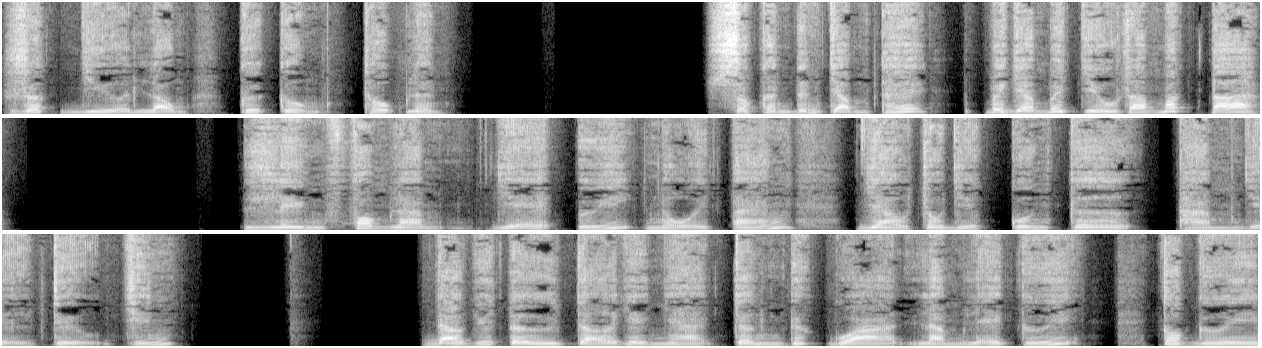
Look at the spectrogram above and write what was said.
rất vừa lòng, cuối cùng thốt lên. Sao khanh đến chậm thế, bây giờ mới chịu ra mắt ta? Liền phong làm vệ úy nội tán, giao cho việc quân cơ tham dự triệu chính. Đào Duy Từ trở về nhà Trần Đức Hòa làm lễ cưới, có người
